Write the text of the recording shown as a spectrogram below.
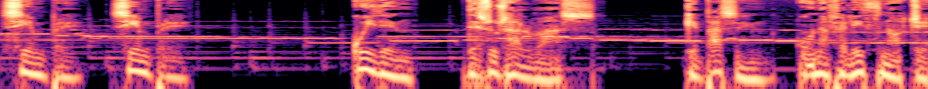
siempre, siempre, cuiden de sus almas. Que pasen una feliz noche.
